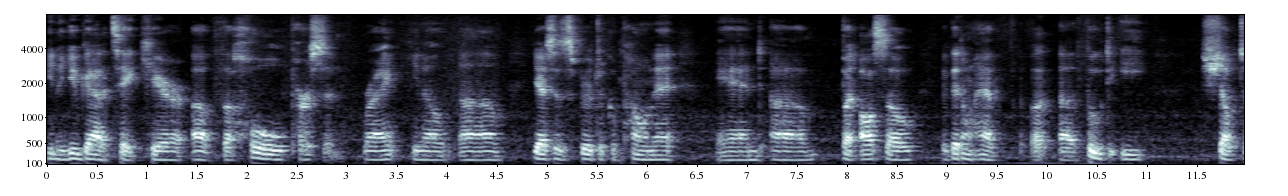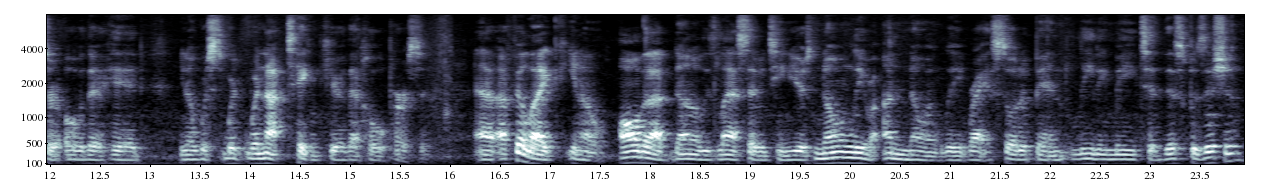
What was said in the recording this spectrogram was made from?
you know, you got to take care of the whole person, right? You know, um, yes, there's a spiritual component, and um, but also if they don't have food to eat, shelter over their head, you know, we're, we're, we're not taking care of that whole person. And I feel like, you know, all that I've done over these last 17 years, knowingly or unknowingly, right, has sort of been leading me to this position.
